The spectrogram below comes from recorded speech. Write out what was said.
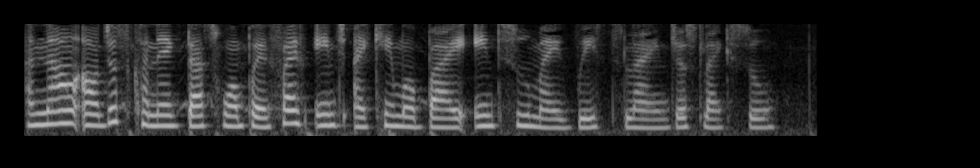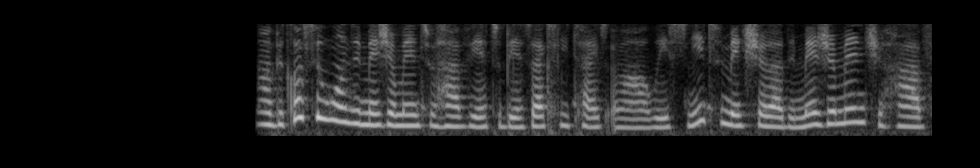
And now I'll just connect that 1.5 inch I came up by into my waistline, just like so. Now, because we want the measurement we have here to be exactly tight on our waist, you need to make sure that the measurement you have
